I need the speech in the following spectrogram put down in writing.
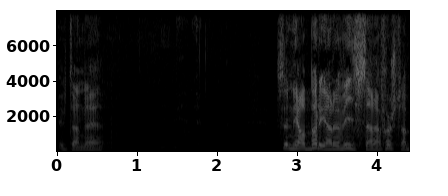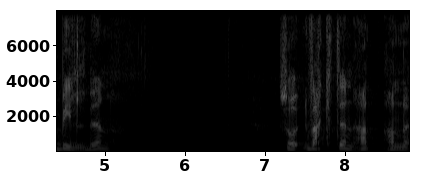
Utan, eh, så när jag började visa den första bilden så vakten han, han eh,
